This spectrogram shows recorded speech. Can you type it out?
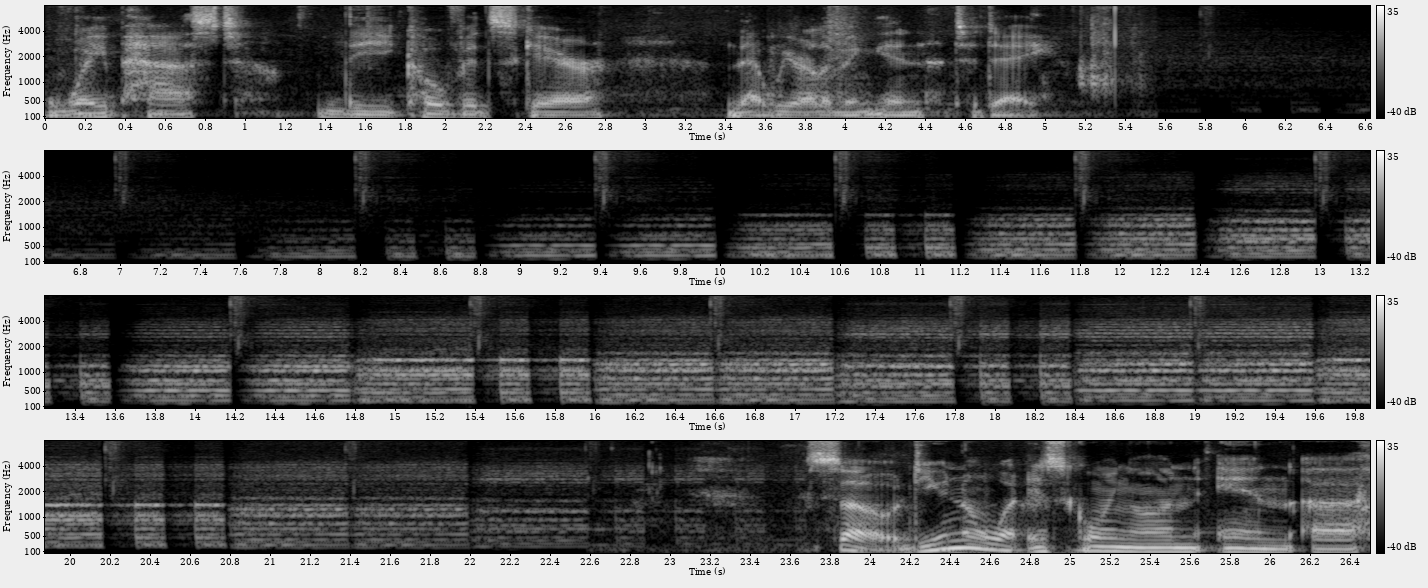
way past the covid scare that we are living in today. So, do you know what is going on in uh,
